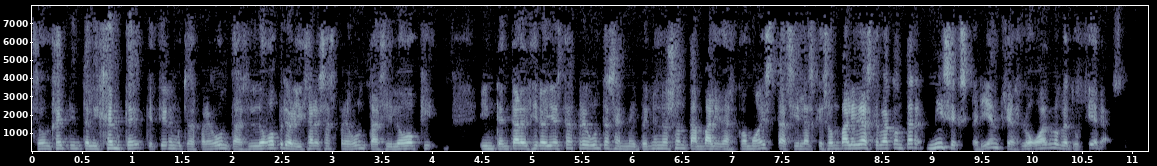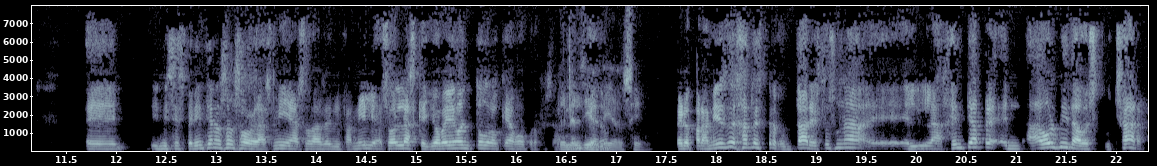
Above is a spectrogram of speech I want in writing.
son gente inteligente que tiene muchas preguntas. Luego priorizar esas preguntas y luego intentar decir, oye, estas preguntas en mi opinión no son tan válidas como estas y las que son válidas te voy a contar mis experiencias. Luego haz lo que tú quieras. Eh, y mis experiencias no son solo las mías o las de mi familia, son las que yo veo en todo lo que hago profesionalmente. En el día a día, sí. Pero para mí es dejarles preguntar. Esto es una. Eh, la gente ha, olvidado escuchar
